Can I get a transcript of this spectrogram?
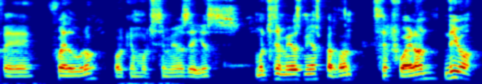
fue, fue duro, porque muchos amigos de ellos, muchos amigos míos, perdón, se fueron. Digo,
